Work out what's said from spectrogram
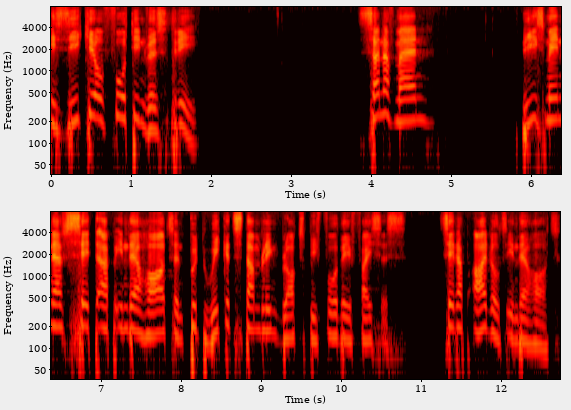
Ezekiel 14, verse 3 Son of man, these men have set up in their hearts and put wicked stumbling blocks before their faces, set up idols in their hearts.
